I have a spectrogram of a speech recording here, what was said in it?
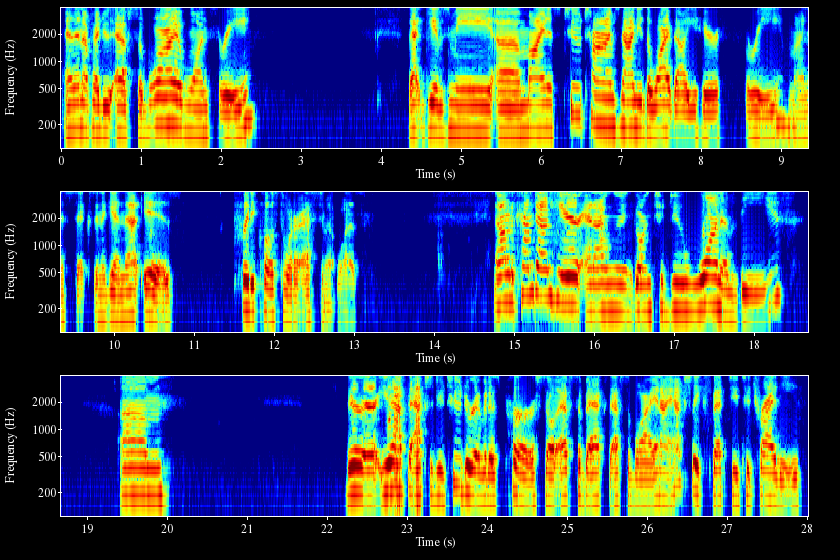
And then if I do f sub y of 1, 3, that gives me uh, minus 2 times, now I need the y value here, 3 minus 6. And again, that is pretty close to what our estimate was. Now I'm going to come down here and I'm going to do one of these. Um, there you have to actually do two derivatives per so f sub x f sub y and i actually expect you to try these.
